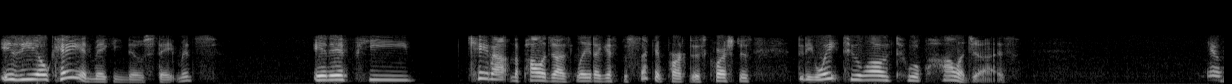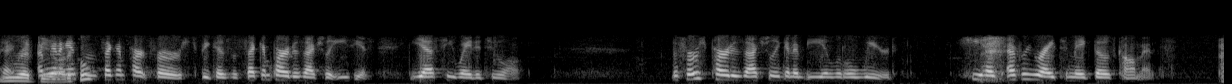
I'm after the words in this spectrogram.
is he okay in making those statements? And if he came out and apologized late, I guess the second part to this question is did he wait too long to apologize? Okay. You read the I'm going to answer the second part first because the second part is actually easiest. Yes, he waited too long. The first part is actually going to be a little weird. He has every right to make those comments.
